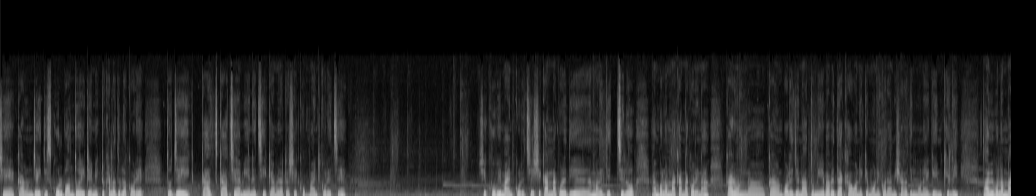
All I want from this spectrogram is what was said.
সে, কারণ যেহেতু স্কুল বন্ধ, এই টাইমে একটু খেলাধুলা করে। তো যেই কাজ, কাছে আমি এনেছি, ক্যামেরাটা সে খুব মাইন্ড করেছে। সে খুবই মাইন্ড করেছে। সে কান্না করে দিয়ে মানে দিচ্ছিল। আমি বললাম, না, কান্না করে না। কারণ কারণ বলে যে, না, তুমি এভাবে দেখাও। অনেকে মনে করে আমি সারাদিন মনে হয় গেম খেলি। তো আমি বললাম, না,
